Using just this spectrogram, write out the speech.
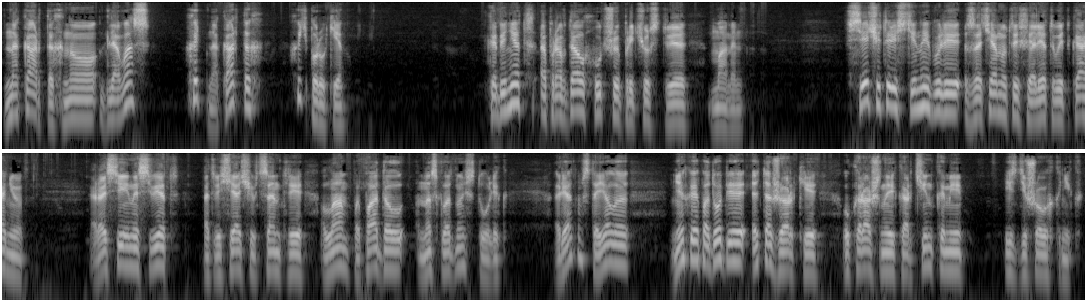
на картах, но для вас хоть на картах, хоть по руке. Кабинет оправдал худшее предчувствие мамин. Все четыре стены были затянуты фиолетовой тканью. Рассеянный свет от висящей в центре лампы падал на складной столик. Рядом стояла некое подобие этажерки, украшенной картинками из дешевых книг.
